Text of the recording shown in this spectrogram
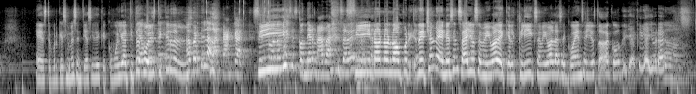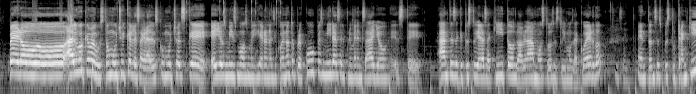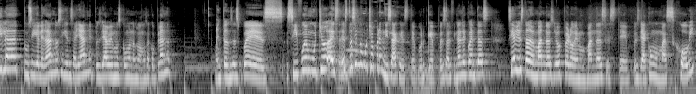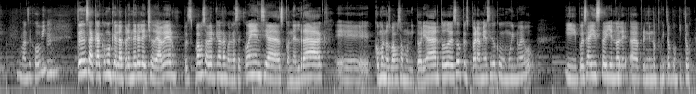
Este, porque sí me sentía así de que como el gatito Y como el aparte- sticker del... Aparte la bataca. Sí. Como no puedes esconder nada, ¿sabes? Sí, no, no, no. porque- de hecho, en, en ese ensayo se me iba de que el clic, se me iba la secuencia y yo estaba como de ya quería llorar. No. Pero algo que me gustó mucho y que les agradezco mucho es que ellos mismos me dijeron así como no te preocupes, mira, es el primer ensayo, este, antes de que tú estuvieras aquí, todos lo hablamos, todos estuvimos de acuerdo. Exacto. Entonces, pues tú tranquila, tú sigue le dando, sigue ensayando y pues ya vemos cómo nos vamos acoplando. Entonces, pues sí fue mucho, es- está siendo mucho aprendizaje este, porque pues al final de cuentas sí había estado en bandas yo, pero en bandas este, pues ya como más hobby, más de hobby. Entonces acá como que el aprender el hecho de, a ver, pues vamos a ver qué onda con las secuencias, con el rack, eh, cómo nos vamos a monitorear, todo eso, pues para mí ha sido como muy nuevo. Y pues ahí estoy yéndole, aprendiendo poquito a poquito.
